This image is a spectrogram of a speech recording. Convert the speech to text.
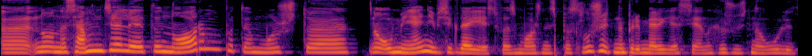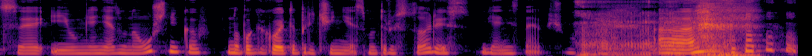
Э, ну, на самом деле это норм, потому что... Ну, у меня не всегда есть возможность послушать, например, если я нахожусь на улице, и у меня нету наушников, но по какой-то причине я смотрю сторис, я не знаю почему.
